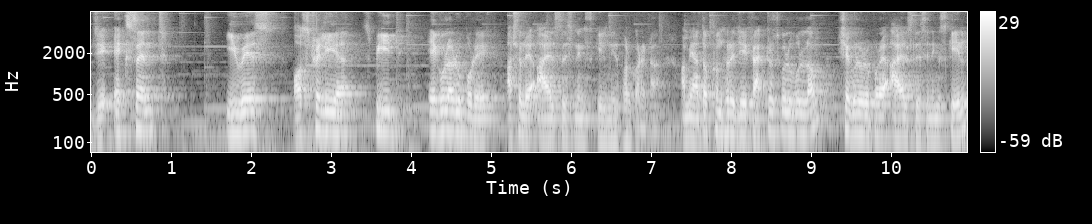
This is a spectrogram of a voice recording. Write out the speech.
যে এক্সেন্ট ইউএস অস্ট্রেলিয়া স্পিড এগুলোর উপরে আসলে আয়েলস লিসনিং স্কিল নির্ভর করে না। আমি এতক্ষণ ধরে যে ফ্যাক্টরসগুলো বললাম, সেগুলোর উপরে আয়েলস লিসনিং স্কিল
